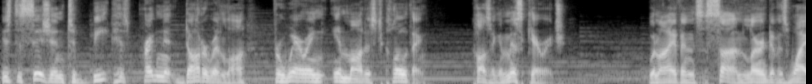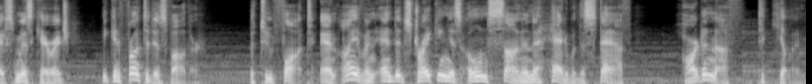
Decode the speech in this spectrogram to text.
his decision to beat his pregnant daughter-in-law for wearing immodest clothing, causing a miscarriage. When Ivan's son learned of his wife's miscarriage, he confronted his father. The two fought, and Ivan ended striking his own son in the head with a staff, hard enough to kill him.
